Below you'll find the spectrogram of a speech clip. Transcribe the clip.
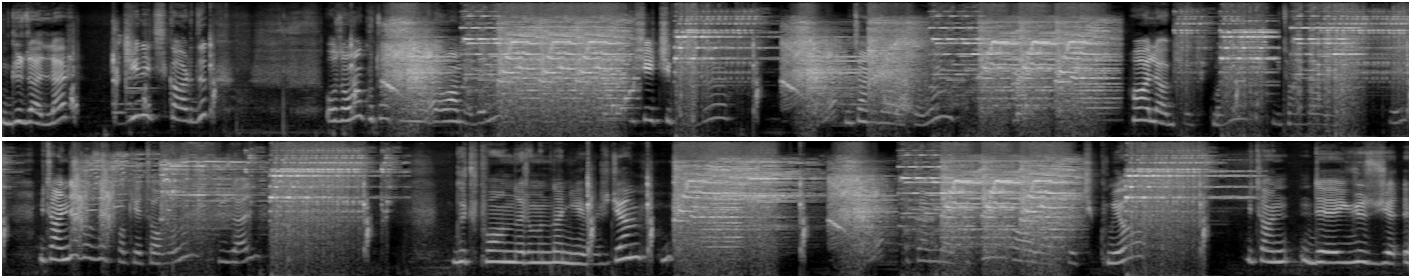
Güzeller. Cini çıkardık. O zaman kutu açılımına devam edelim. Bir şey çıkmadı. Bir tane daha açalım. Hala bir şey çıkmadı. Bir tane daha şey. Bir tane de rozet paketi alalım. Güzel. Güç puanlarımından niye vereceğim? Çıkmıyor. Bir tane de 100, je- e,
